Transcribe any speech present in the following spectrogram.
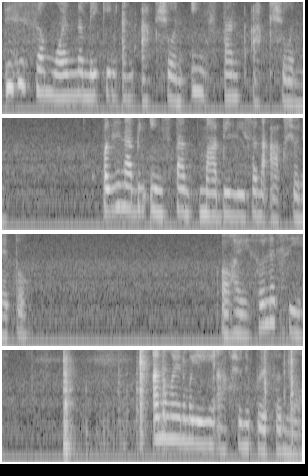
This is someone na making an action, instant action. Pag sinabing instant, mabilisan na action ito. Okay, so let's see. Ano ngayon na magiging action ni person mo?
